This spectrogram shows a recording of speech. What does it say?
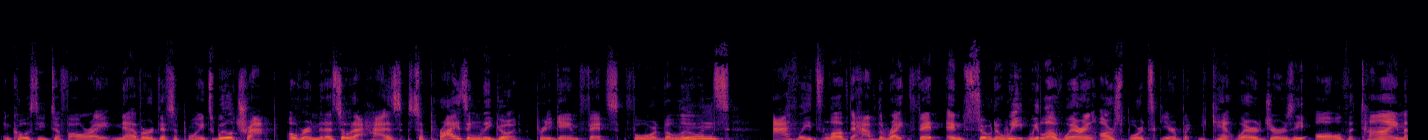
and Nkosi Tafari never disappoints. Wil Trapp over in Minnesota has surprisingly good pregame fits for the Loons. Athletes love to have the right fit, and so do we. We love wearing our sports gear, but you can't wear a jersey all the time.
